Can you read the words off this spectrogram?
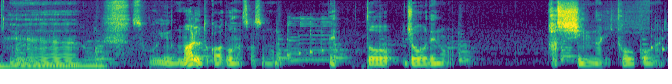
へー。そういうの。丸とかはどうなんですか？そのネット上での発信なり投稿なり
